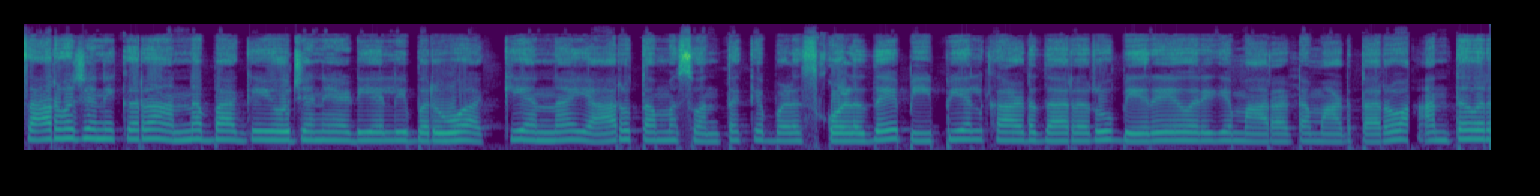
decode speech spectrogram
ಸಾರ್ವಜನಿಕರ ಅನ್ನಭಾಗ್ಯ ಯೋಜನೆ ಅಡಿಯಲ್ಲಿ ಬರುವ ಅಕ್ಕಿಯನ್ನ ಯಾರು ತಮ್ಮ ಸ್ವಂತಕ್ಕೆ ಬಳಸ್ಕೊಳ್ಳದೆ ಬಿ ಪಿ ಎಲ್ ಕಾರ್ಡ್ದಾರರು ಬೇರೆಯವರಿಗೆ ಮಾರಾಟ ಮಾಡ್ತಾರೋ ಅಂತವರ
